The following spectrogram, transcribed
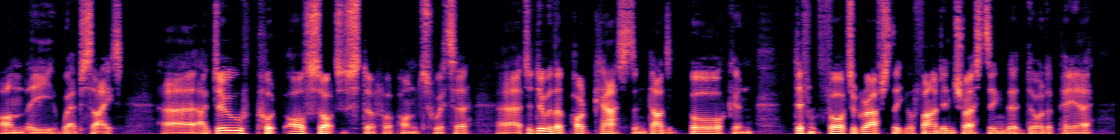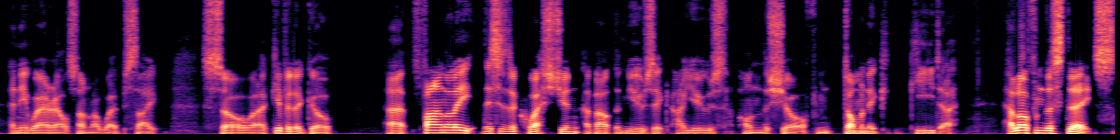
on the website. Uh, I do put all sorts of stuff up on Twitter uh, to do with the podcast and Dad's book and different photographs that you'll find interesting that don't appear anywhere else on my website. So uh, give it a go. Uh, finally, this is a question about the music I use on the show from Dominic Gida. Hello from the States.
